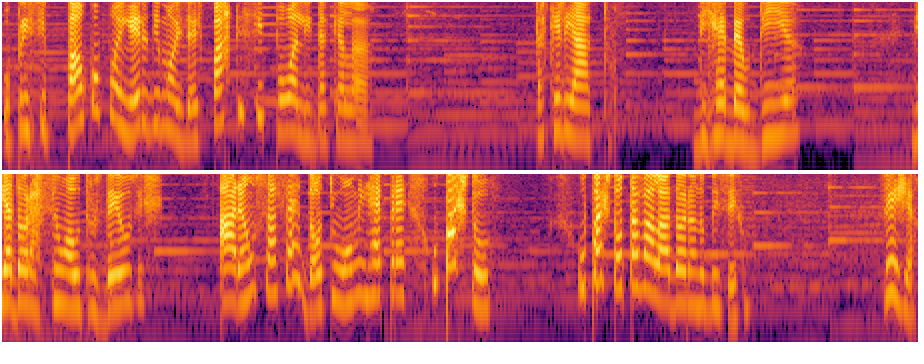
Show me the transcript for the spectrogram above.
o principal companheiro de Moisés, participou ali daquela daquele ato de rebeldia, de adoração a outros deuses. Arão, sacerdote, o homem repre... o pastor. O pastor estava lá adorando o bezerro. Veja,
